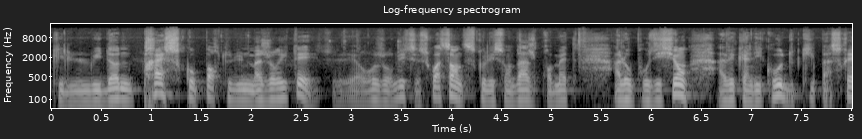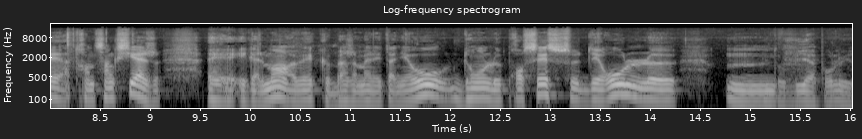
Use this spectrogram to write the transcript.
qui lui donnent presque aux portes d'une majorité. Aujourd'hui, c'est 60 ce que les sondages promettent à l'opposition, avec un Likoud qui passerait à 35 sièges. Et également avec Benjamin Netanyahu, dont le procès se déroule. Euh, bien pour lui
